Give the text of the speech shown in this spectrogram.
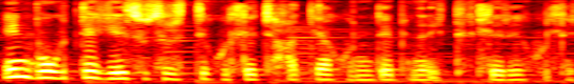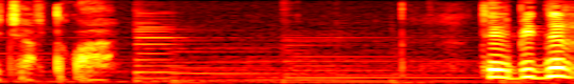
Энэ бүгдийг Есүс Христийг хүлээж авахд яг үндэ бид нар итгэлээрээ хүлээж авдаг ба. Тэгэхээр бид нар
